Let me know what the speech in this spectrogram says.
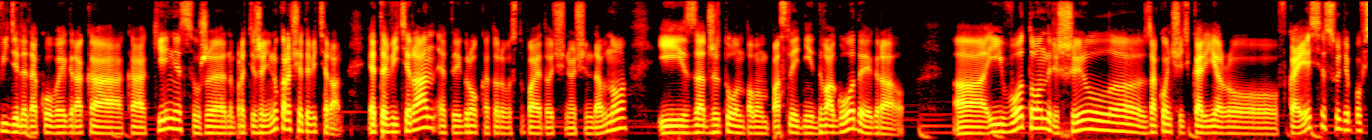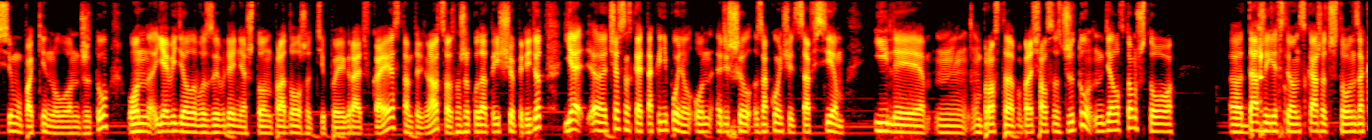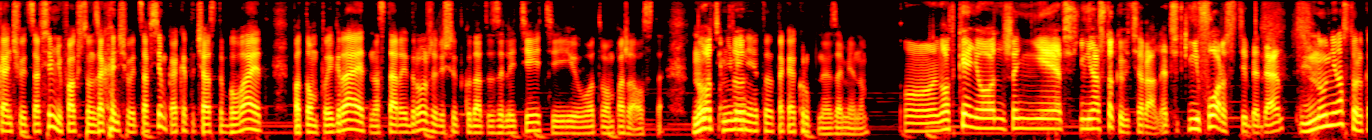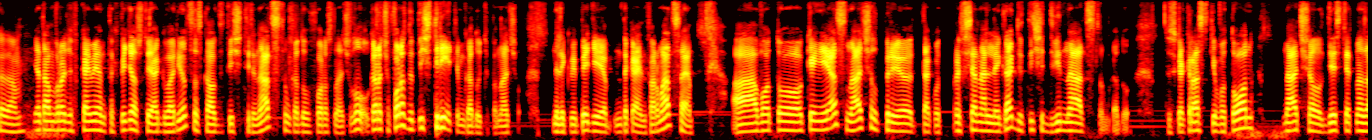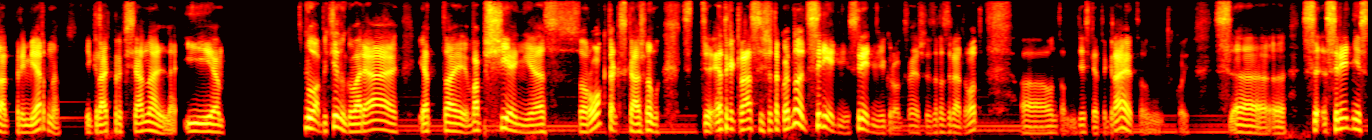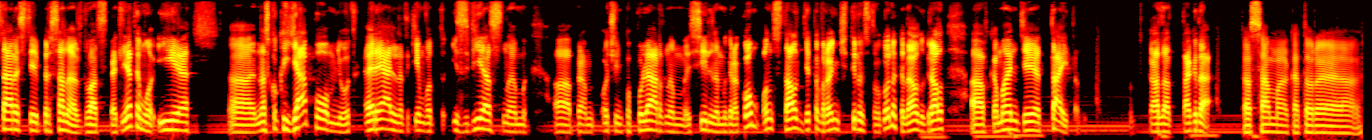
видели такого игрока, как Кеннис, уже на протяжении... Ну, короче, это ветеран. Это ветеран, это игрок, который выступает очень-очень давно, и за g он, по-моему, последние два года играл. И вот он решил uh, закончить карьеру в КС, судя по всему, покинул он G2. Он, я видел его заявление, что он продолжит, типа, играть в КС, там тренироваться, возможно, куда-то еще перейдет. Я, uh, честно сказать, так и не понял, он решил закончить совсем или м, просто попрощался с G2. Но дело в том, что э, даже если он скажет, что он заканчивает совсем, не факт, что он заканчивает совсем, как это часто бывает, потом поиграет на старой дрожи, решит куда-то залететь, и вот вам, пожалуйста. Но, вот, тем не менее, это такая крупная замена. Но вот Кенни, он же не, не настолько ветеран. Это все-таки не Форест тебе, да? Ну, не настолько, да. Я там вроде в комментах видел, что я оговорился, сказал, в 2013 году Форест начал. Ну, короче, Форест в 2003 году, типа, начал. На Ликвипедии такая информация. А вот о Кенни С начал при, так вот профессионально играть в 2012 году. То есть как раз-таки вот он начал 10 лет назад примерно играть профессионально. И ну, объективно говоря, это вообще не срок, так скажем. Это как раз еще такой, ну, это средний, средний игрок, знаешь, из разряда. Вот э, он там 10 лет играет, он такой с, э, с, средней старости персонаж, 25 лет ему, и э, насколько я помню, вот реально таким вот известным, э, прям очень популярным, сильным игроком он стал где-то в районе 2014 года, когда он играл э, в команде Titan. Когда тогда. Та самая, которая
